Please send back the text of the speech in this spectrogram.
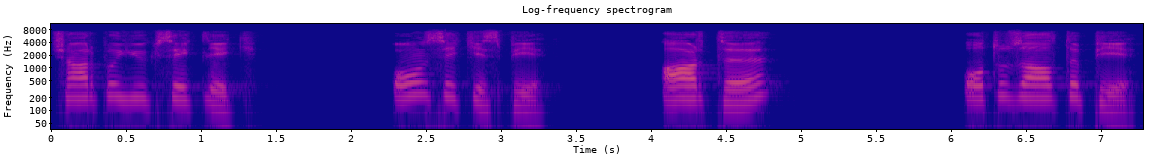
çarpı yükseklik 18 pi artı 36 pi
